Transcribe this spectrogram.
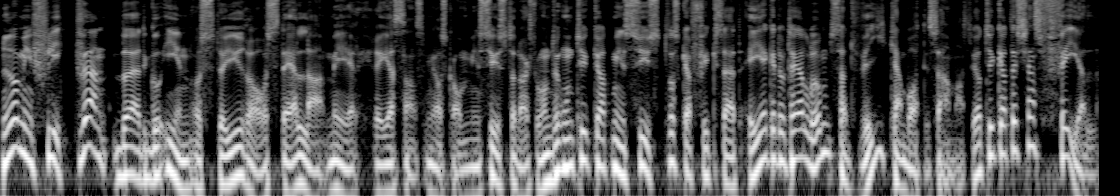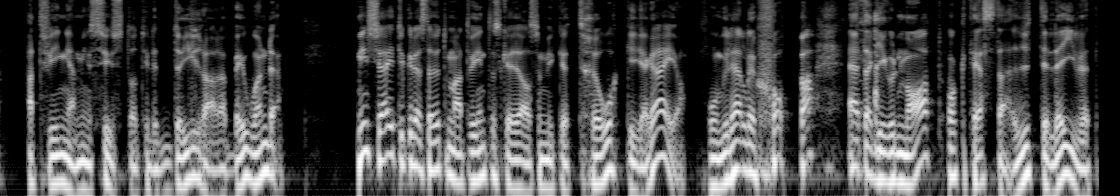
Nu har min flickvän börjat gå in och styra och ställa mer i resan som jag ska ha med min syster. Hon, hon tycker att min syster ska fixa ett eget hotellrum så att vi kan vara tillsammans. Jag tycker att det känns fel att tvinga min syster till ett dyrare boende. Min tjej tycker dessutom att vi inte ska göra så mycket tråkiga grejer. Hon vill hellre shoppa, äta god mat och testa utelivet.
